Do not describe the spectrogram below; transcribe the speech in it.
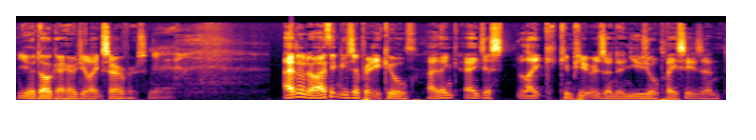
You a dog, I heard you like servers. Yeah. I don't know, I think these are pretty cool. I think I just like computers in unusual places and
